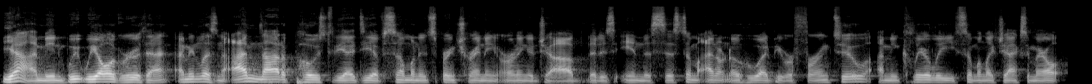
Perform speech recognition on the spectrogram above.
Yeah, I mean, we, we all agree with that. I mean, listen, I'm not opposed to the idea of someone in spring training earning a job that is in the system. I don't know who I'd be referring to. I mean, clearly, someone like Jackson Merrill,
